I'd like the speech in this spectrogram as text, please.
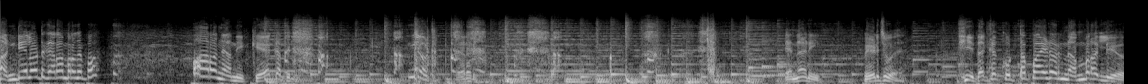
വണ്ടിയിലോട്ട് കയറാൻ പറഞ്ഞപ്പോ? പറഞ്ഞാ നീ കേക്കത്തില്ല. എന്നാടി പേടിച്ചു പോയ? ഇതൊക്കെ കുട്ടപ്പായുടെ ഒരു നമ്പർ അല്ലയോ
